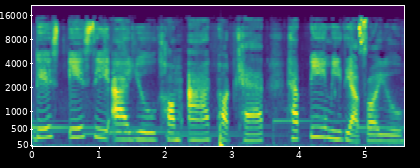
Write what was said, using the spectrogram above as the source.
This is CRU Com Art Podcast. Happy Media for you.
